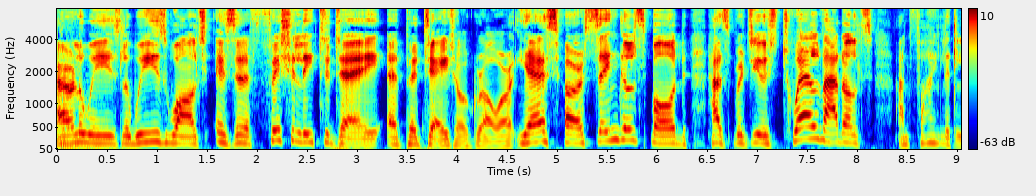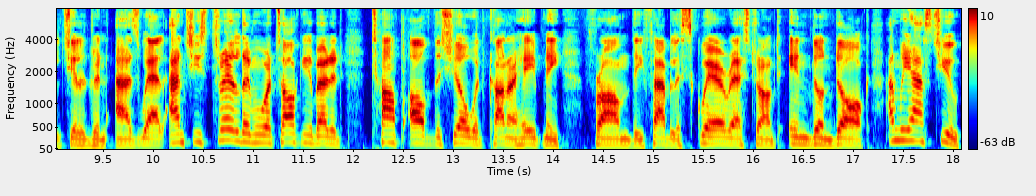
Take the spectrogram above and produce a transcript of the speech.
Our Louise, Louise Walsh, is officially today a potato grower. Yes, her single spud has produced 12 adults and five little children as well. And she's thrilled, and we were talking about it top of the show with Conor Halpenny from the Fabulous Square restaurant in Dundalk. And we asked you,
